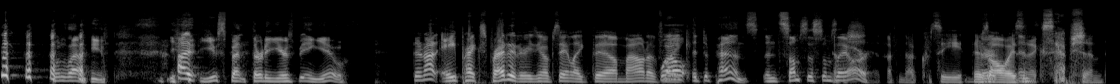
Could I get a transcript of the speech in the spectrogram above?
what does that mean? You, I- you spent 30 years being you. They're not apex predators, you know what I'm saying? Like the amount of Well, like it depends. In some systems, Oh, they are. shit, I've not see. There's They're- always an exception.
